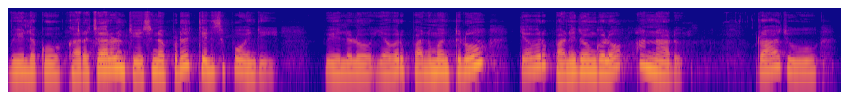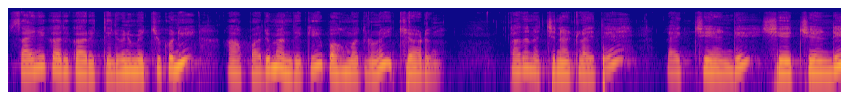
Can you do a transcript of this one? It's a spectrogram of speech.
వీళ్ళకు కరచాలనం చేసినప్పుడే తెలిసిపోయింది. వీళ్ళలో ఎవరు పనిమంతులో ఎవరు పని దొంగలో అన్నాడు. రాజు సైనికాధికారి తెలివిని మెచ్చుకొని ఆ పది మందికి బహుమతులను ఇచ్చాడు. కథ నచ్చినట్లయితే లైక్ చేయండి షేర్ చేయండి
